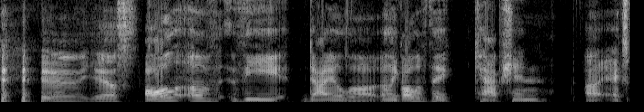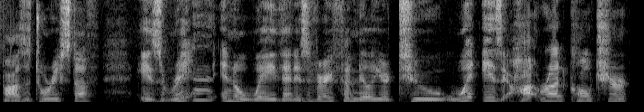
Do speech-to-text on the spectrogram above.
yes. All of the dialogue, like all of the caption uh, expository stuff, is written in a way that is very familiar to what is it, hot rod culture,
